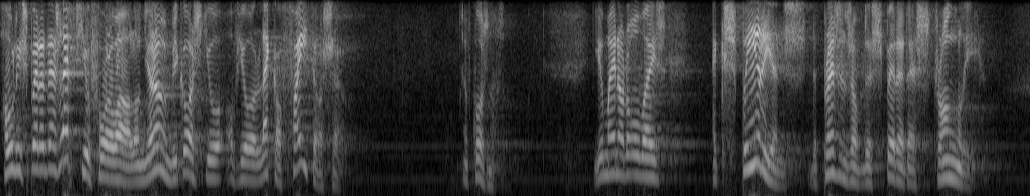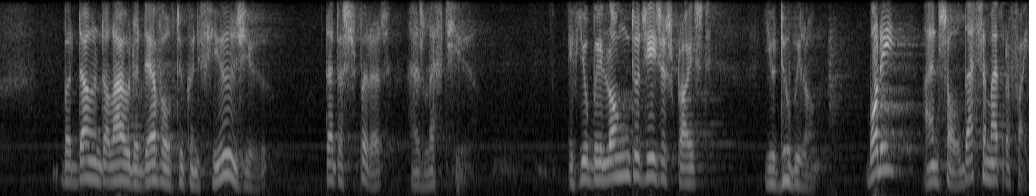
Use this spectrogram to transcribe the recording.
Holy Spirit has left you for a while on your own because you, of your lack of faith or so? Of course not. You may not always experience the presence of the Spirit as strongly, but don't allow the devil to confuse you that the Spirit has left you. If you belong to Jesus Christ, you do belong. Body and soul. That's a matter of faith.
